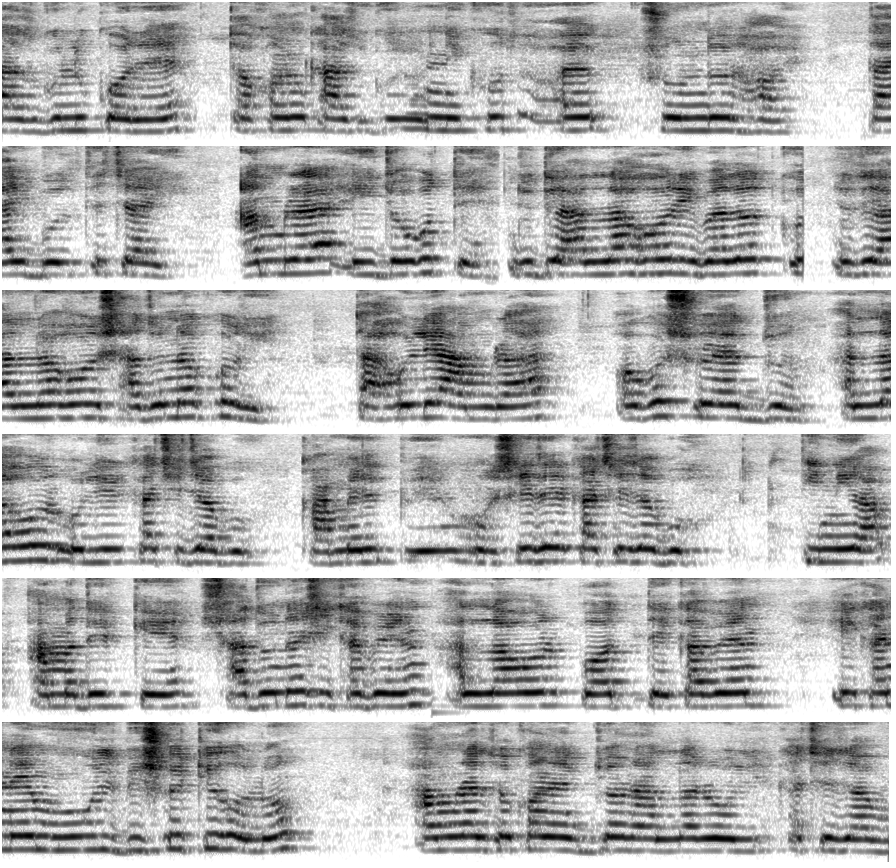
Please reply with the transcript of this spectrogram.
কাজগুলো করে, তখন কাজগুলো নিখুঁত হয়, সুন্দর হয়। তাই বলতে চাই, আমরা এই জগতে যদি আল্লাহর ইবাদত করি, যদি আল্লাহর সাধনা করি, তাহলে আমরা অবশ্যই একজন আল্লাহর অলির কাছে যাব, কামেল পীর মসজিদের কাছে যাব। তিনি আমাদেরকে সাধনা শিখাবেন, আল্লাহর পথ দেখাবেন। এখানে মূল বিষয়টি হলো, আমরা যখন একজন আল্লাহর অলির কাছে যাব,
